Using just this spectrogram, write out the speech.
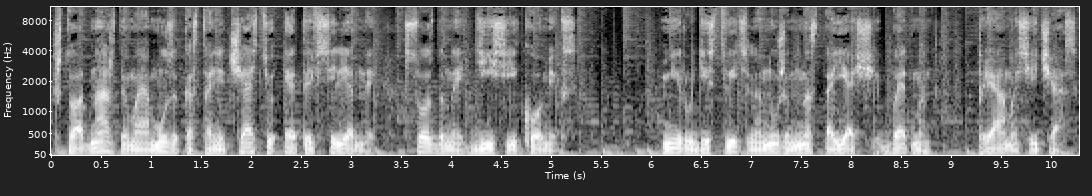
что однажды моя музыка станет частью этой вселенной, созданной DC Comics. Миру действительно нужен настоящий Бэтмен прямо сейчас.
